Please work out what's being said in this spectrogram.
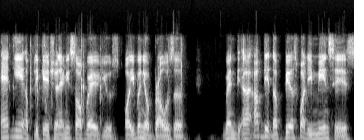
any application, any software you use, or even your browser when the uh, update appears, what it means is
